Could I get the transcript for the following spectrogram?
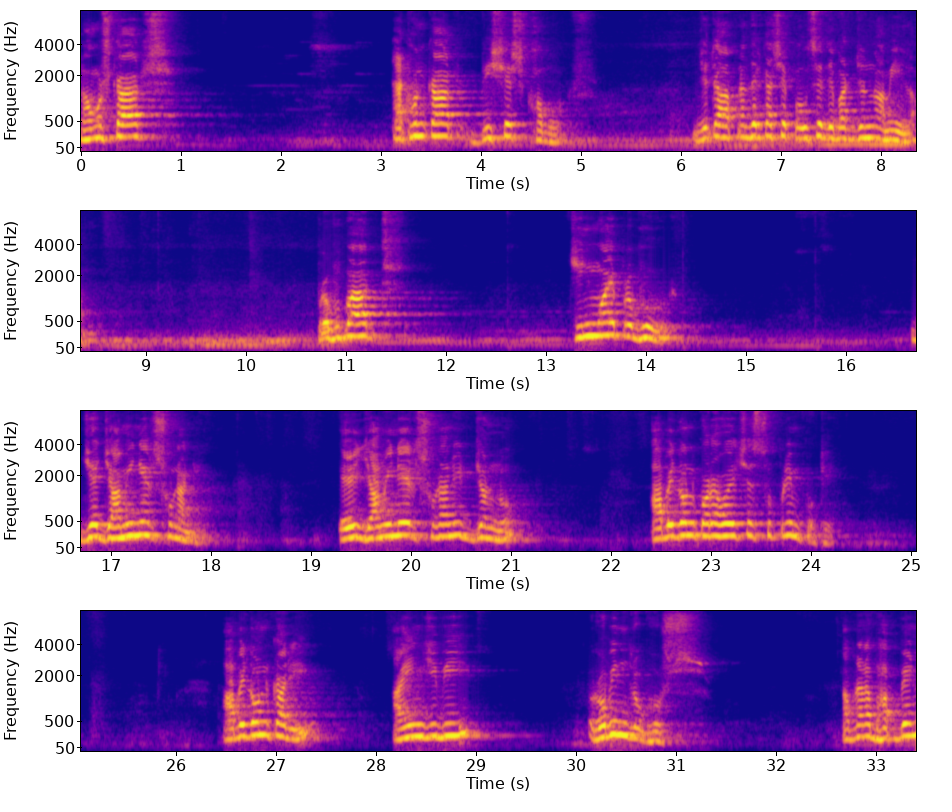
নমস্কার। এখনকার বিশেষ খবর, যেটা আপনাদের কাছে পৌঁছে দেবার জন্য আমি এলাম। প্রভুপাদ চিন্ময় প্রভুর যে জামিনের শুনানি, এই জামিনের শুনানির জন্য আবেদন করা হয়েছে সুপ্রিম কোর্টে। আবেদনকারী আইনজীবী রবীন্দ্র ঘোষ। আপনারা ভাববেন,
